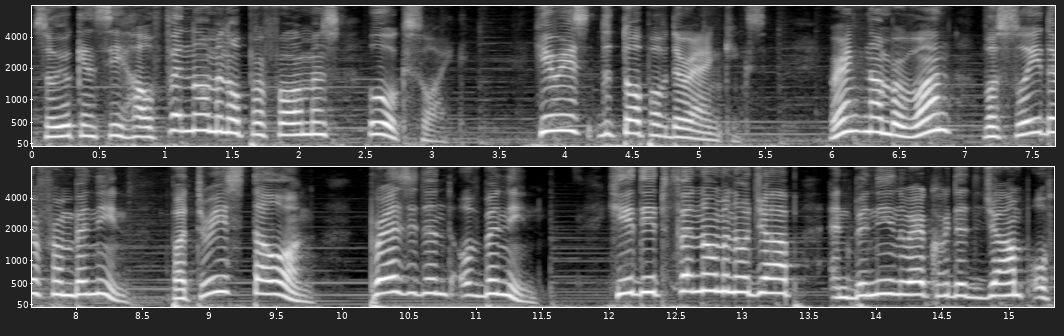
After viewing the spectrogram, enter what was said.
so you can see how phenomenal performance looks like. Here is the top of the rankings. Rank number 1 was leader from Benin, Patrice Talon, President of Benin. He did phenomenal job and Benin recorded a jump of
